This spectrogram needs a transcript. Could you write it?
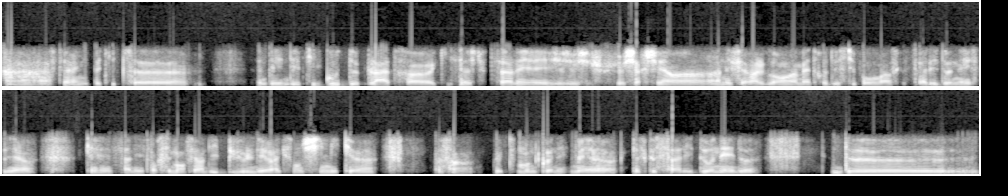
à, faire une petite euh, des, petites gouttes de plâtre euh, qui sèchent toutes seules et je, cherchais un, un efferalgan à mettre dessus pour voir ce que ça allait donner, c'est-à-dire que ça allait forcément faire des bulles, des réactions chimiques, euh, enfin que tout le monde connaît, mais euh, qu'est-ce que ça allait donner de de,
